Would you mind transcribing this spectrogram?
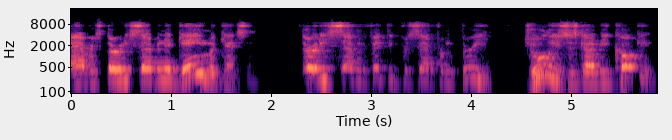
averaged 37 a game against him. 37, 50% from three. Julius is going to be cooking.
